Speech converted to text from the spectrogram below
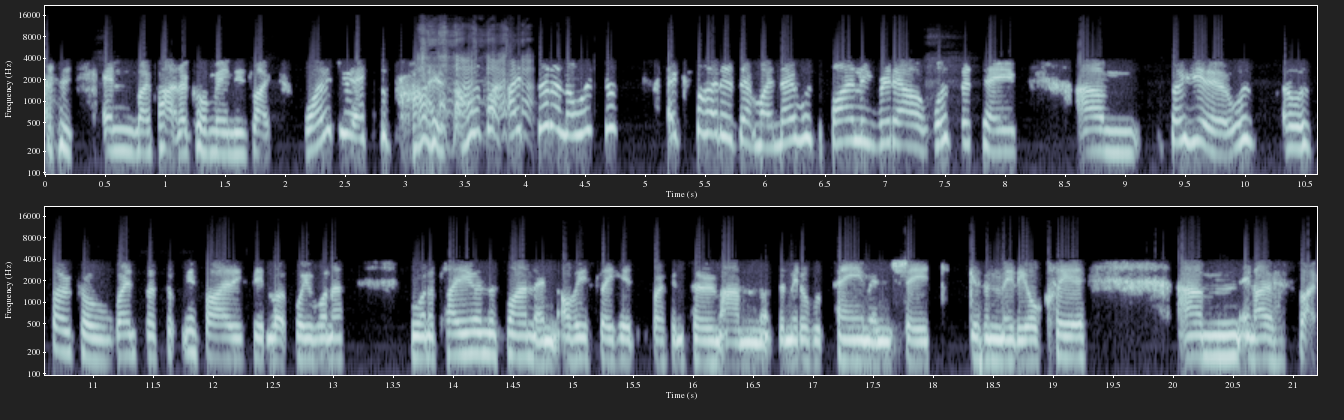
and my partner called me and he's like, Why did you act surprised? I was like, I didn't. I was just excited that my name was finally read out with the team. Um, so, yeah, it was it was so cool. Wayne Smith took me aside. He said, Look, we want to we want to play you in this one. And obviously, he'd spoken to um, the medical team and she'd given me the all clear. Um, and I was like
